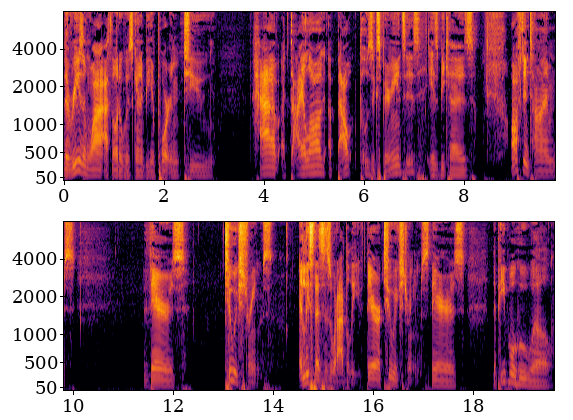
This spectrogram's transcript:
the reason why I thought it was going to be important to have a dialogue about those experiences is because oftentimes there's two extremes. At least this is what I believe. There are two extremes. There's the people who will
